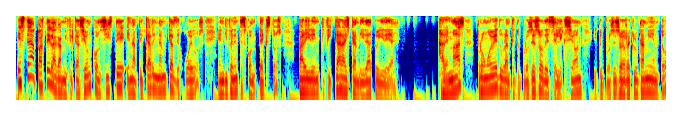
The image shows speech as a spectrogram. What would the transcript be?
Esta parte de la gamificación consiste en aplicar dinámicas de juegos en diferentes contextos para identificar al candidato ideal. Además, promueve durante tu proceso de selección y tu proceso de reclutamiento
